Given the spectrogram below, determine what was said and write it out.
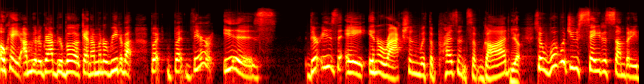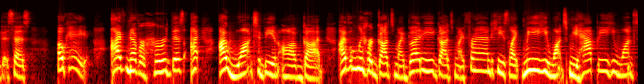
okay, I'm going to grab your book and I'm going to read about. But but there is there is a interaction with the presence of God. Yep. So what would you say to somebody that says, okay, I've never heard this. I I want to be in awe of God. I've only heard God's my buddy, God's my friend. He's like me. He wants me happy. He wants,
